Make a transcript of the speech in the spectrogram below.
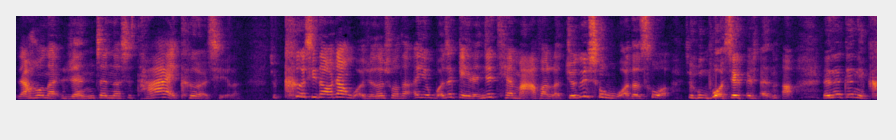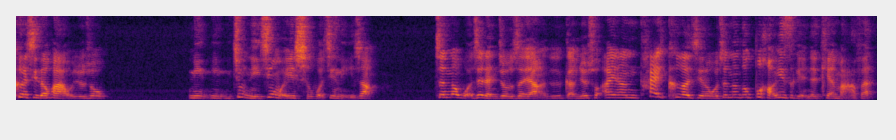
然后呢人真的是太客气了，就客气到让我觉得说的，哎呀，我这给人家添麻烦了，绝对是我的错，就我这个人哈，人家跟你客气的话，我就说，你你就你敬我一尺，我敬你一丈，真的我这人就是这样，就是感觉说，哎呀，你太客气了，我真的都不好意思给人家添麻烦。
